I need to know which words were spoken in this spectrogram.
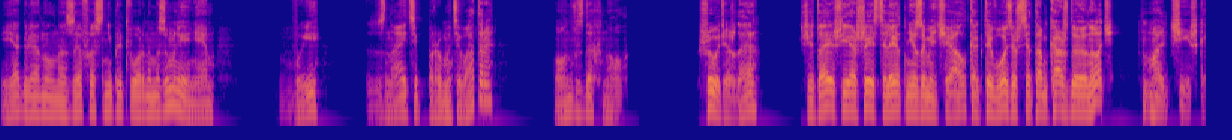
Я глянул на Зефа с непритворным изумлением. «Вы знаете про мотиваторы?» Он вздохнул. «Шутишь, да? Считаешь, я шесть лет не замечал, как ты возишься там каждую ночь? Мальчишка.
